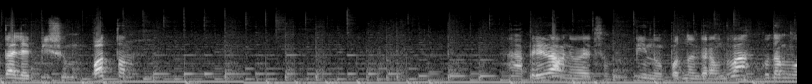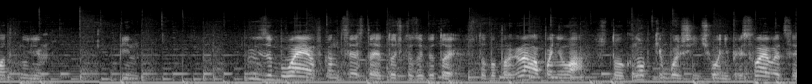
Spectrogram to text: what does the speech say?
Далее пишем button. А, приравнивается пину под номером 2, куда мы воткнули пин. Ну и забываем в конце ставить точку запятой, чтобы программа поняла, что кнопке больше ничего не присваивается.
